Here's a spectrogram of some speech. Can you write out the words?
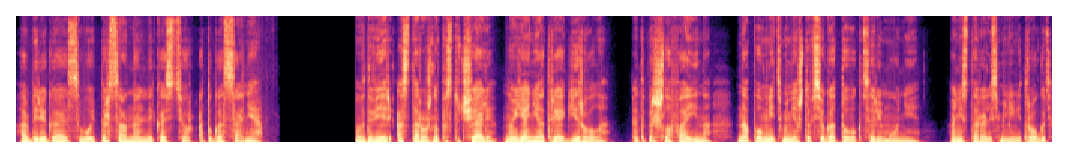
оберегая свой персональный костер от угасания. В дверь осторожно постучали, но я не отреагировала. Это пришла Фаина напомнить мне, что все готово к церемонии. Они старались меня не трогать,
